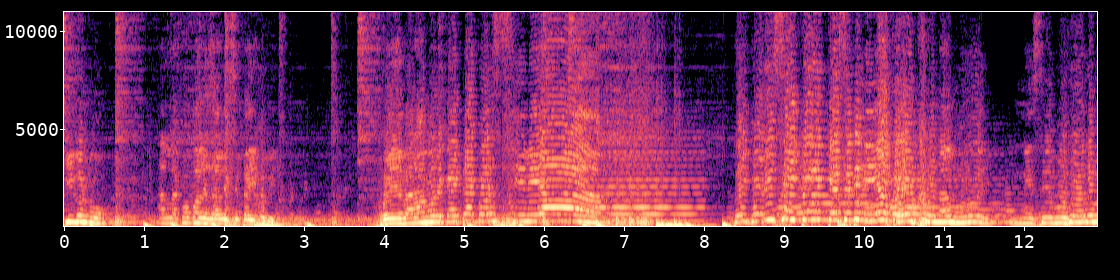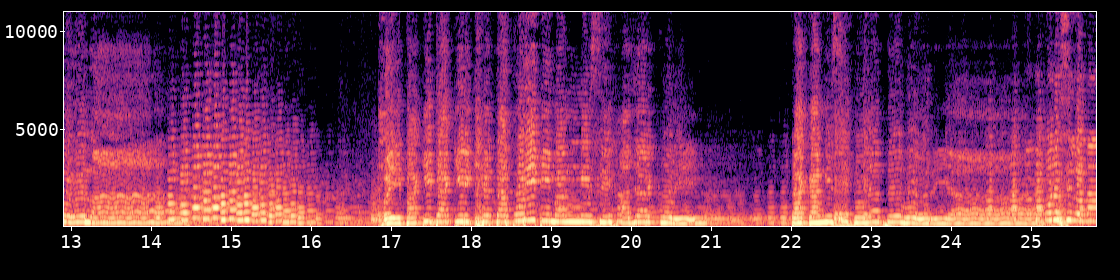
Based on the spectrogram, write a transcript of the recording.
কি করব? আল্লাহ কপালে যা লিখছে তাই হবে। হয়ে এবার আমার কাইটা করছি বিয়া ওই সেই করে ক্যাসেট নিয়ে বউ খোনা মই নেসে বহল বলা ওই বাকি টাকির খেতা পরি ডিমান্ড নিছি হাজার করে। টাকা নিছি দুয়াতে ভরিয়া। মনে ছিল না?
